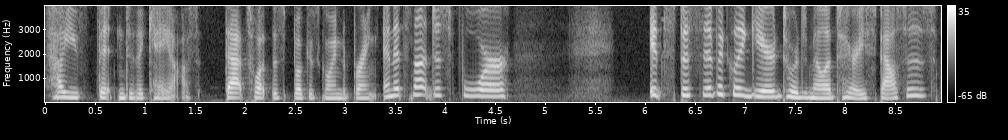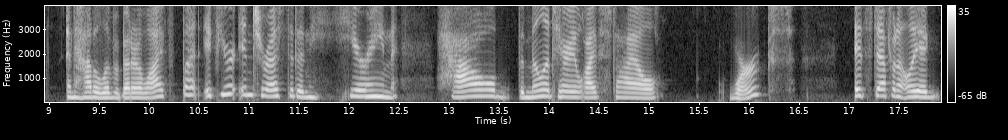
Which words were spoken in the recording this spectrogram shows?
how you fit into the chaos. That's what this book is going to bring. And it's not just for, it's specifically geared towards military spouses and how to live a better life. But if you're interested in hearing how the military lifestyle works, it's definitely a,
